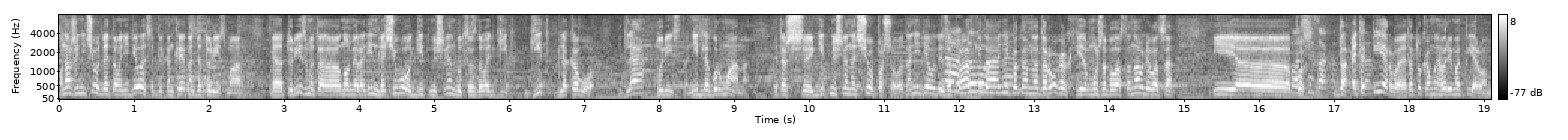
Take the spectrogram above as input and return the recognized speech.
У нас же ничего для этого не делается, для, конкретно для туризма. Э, Туризм это номер один. Для чего гид Мишлен будет создавать гид? Гид для кого? Для туриста, не для гурмана. Это ж э, гид Мишлен от чего пошел? Это они делали Да, заправки, дорога, да, они да. потом на дорогах, где можно было останавливаться. И э, Классный после- заклад, да, это да. первое, это только мы говорим о первом.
